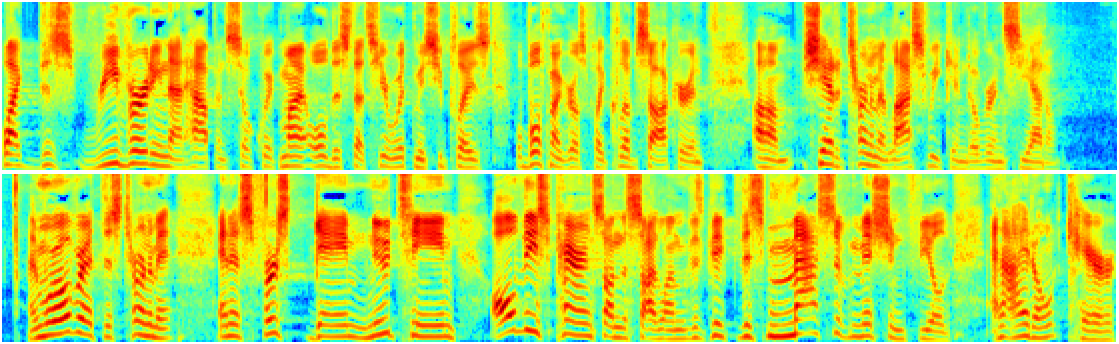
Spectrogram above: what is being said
like this reverting that happens so quick. My oldest that's here with me, she plays, well, both my girls play club soccer, and um, she had a tournament last weekend over in Seattle. And we're over at this tournament, and his first game, new team, all these parents on the sideline, this, this, massive mission field, and I don't care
